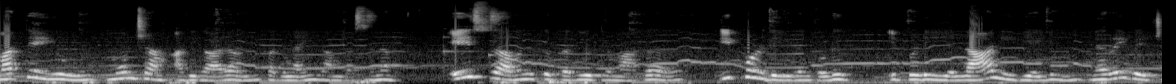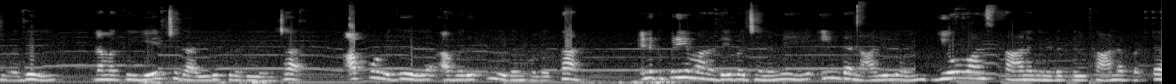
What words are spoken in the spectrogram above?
மத்தேயு மூன்றாம் அதிகாரம் பதினைந்தாம் வசனம். ஏசு அவனுக்கு பிரதியுத்தரமாக இப்பொழுது இடம் கொடு. இப்படி எல்லா நீதியையும் நிறைவேற்றுவது நமக்கு ஏற்றதா இருக்கிறது என்றார். அப்பொழுது அவருக்கு இடம் கொடுத்தான். எனக்கு பிரியமான தேவ ஜனமே இந்த நாளிலும் யோவான் ஸ்தானகனிடத்தில் காணப்பட்ட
